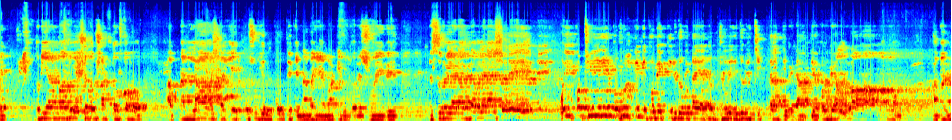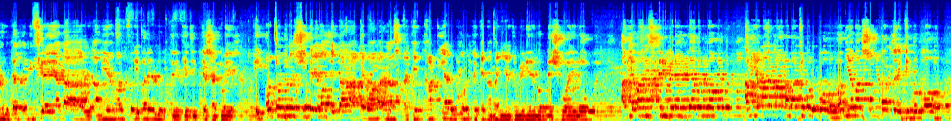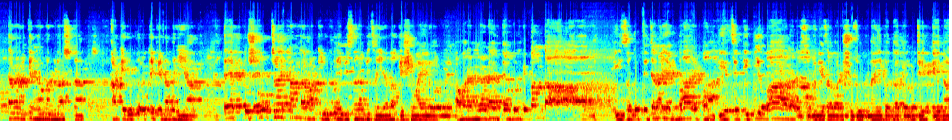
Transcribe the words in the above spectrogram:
দুনিয়ার মানুষ এত স্বার্থপর, আপনার লাশটাকে পশুদের উপর থেকে নামাইয়া মাটির উপরে শোয়াইবে রসুল্লাহ ডাকদা বলেন, আসলে ওই কঠিন মুহূর্তে মৃত ব্যক্তির রূপটা এত জোরে জোরে চিৎকার দিবে ডাক দিয়া করবে আল্লাহ আমার রূপটা তুমি ফিরাইয়া দাও, আমি আমার পরিবারের লোকদেরকে জিজ্ঞাসা করে, এই প্রচণ্ড শীতের মধ্যে তারা কেন আমার লাশটাকে খাটিয়ার উপর থেকে নামাইয়া জমিনের মধ্যে শোয়াইলো? আমি আমার স্ত্রীকে ডাকতে বলব আমি আমার মা বাবাকে বলব, আমি আমার সন্তানদেরকে বলব, তারা কেন আমার লাশটা কাঠের উপর ঠান্ডা মাটির উপরে বিছানা বিছাইয়া আমাকে আমার আল্লাহ ডাক দেয়া বলবে, বান্দা, এই জগতে যারা একবার পা দিয়েছে, দ্বিতীয়বার আর জমিনে যাওয়ার সুযোগ নাই, কথা তো ঠিক না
